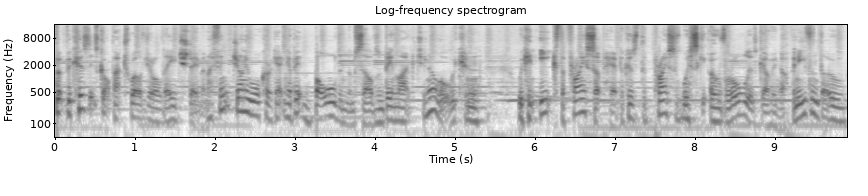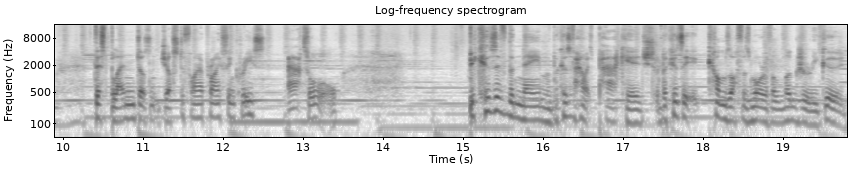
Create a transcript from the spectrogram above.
but because it's got that 12-year-old age statement, I think Johnnie Walker are getting a bit bold in themselves and being like, do you know what, we can we can eke the price up here because the price of whiskey overall is going up. And even though this blend doesn't justify a price increase at all, because of the name and because of how it's packaged, and because it comes off as more of a luxury good,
